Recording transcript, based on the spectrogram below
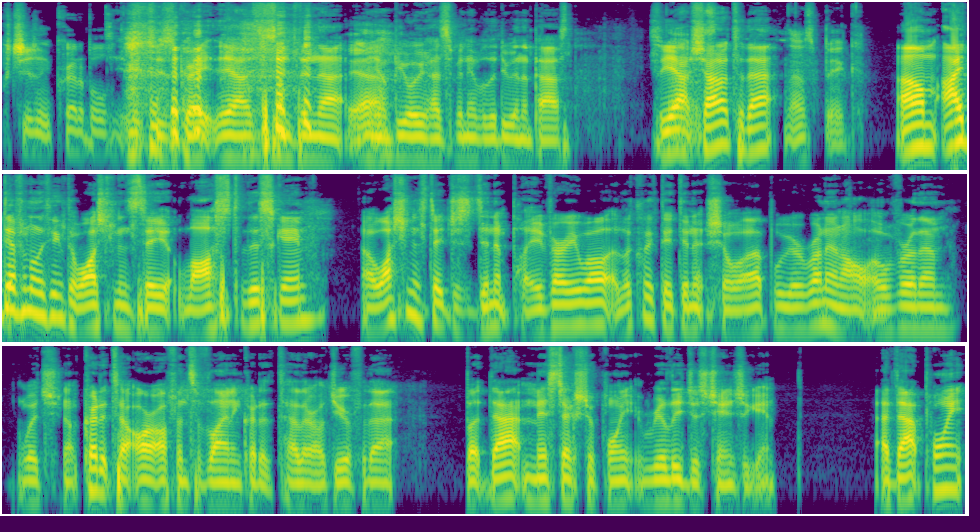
Which is incredible. which is great. yeah, it's something that Yeah. you know, BYU has been able to do in the past. So yeah, Yes. shout out to that. That was big. Um, I definitely think that Washington State lost this game. Uh, Washington State just didn't play very well. It looked like they didn't show up. We were running all over them, which you know, credit to our offensive line and credit to Tyler Allgeier for that. But that missed extra point really just changed the game. At that point,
